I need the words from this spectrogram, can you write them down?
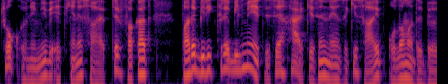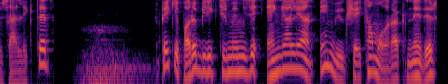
çok önemli bir etkene sahiptir. Fakat para biriktirebilme yetisi herkesin ne yazık ki sahip olamadığı bir özelliktir. Peki para biriktirmemizi engelleyen en büyük şey tam olarak nedir?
